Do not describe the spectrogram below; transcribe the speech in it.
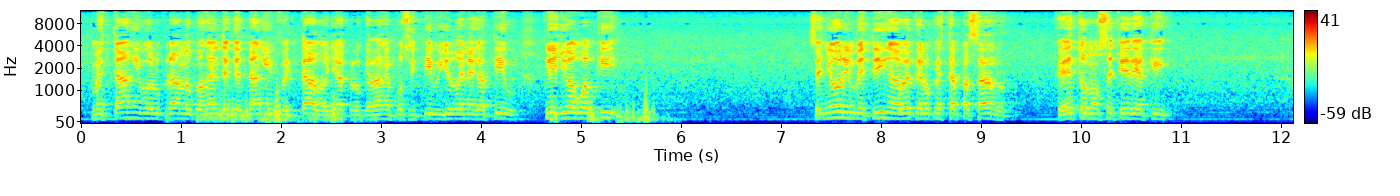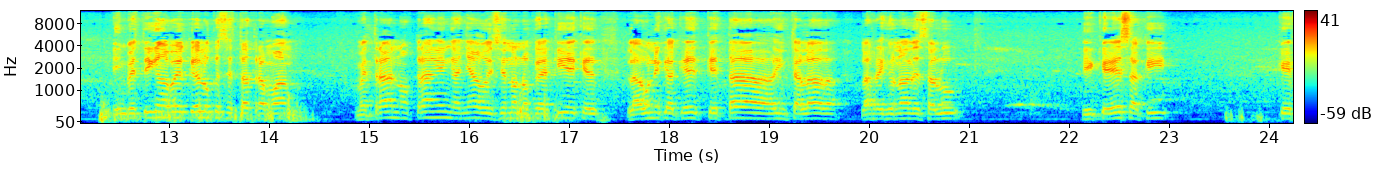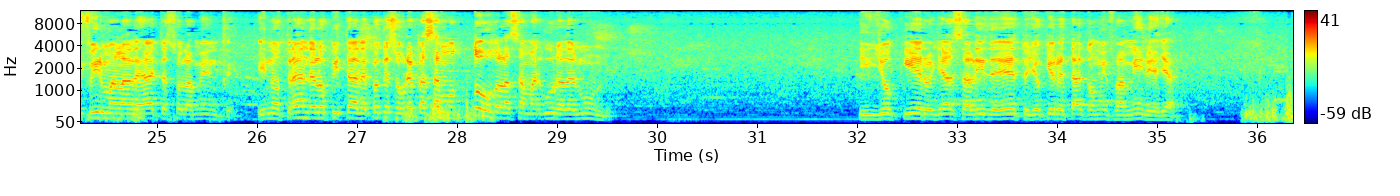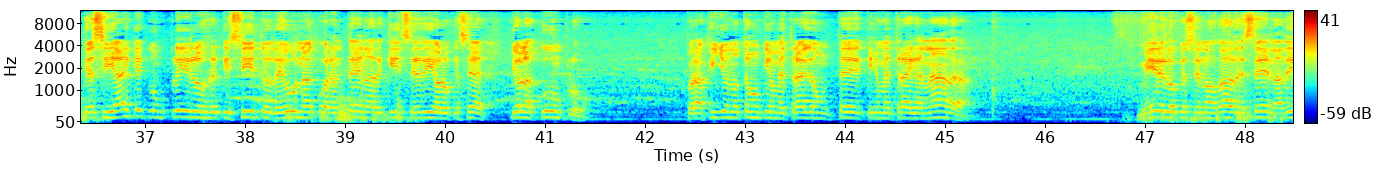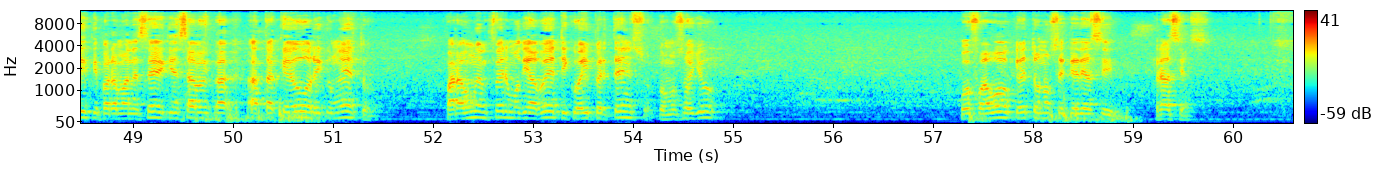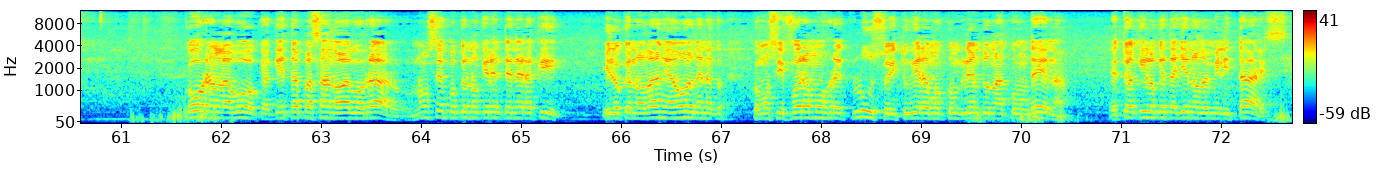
Me están involucrando con gente que están infectados ya, que lo que dan es positivo y yo doy negativo. ¿Qué yo hago aquí? Señor, investiguen a ver qué es lo que está pasando. Que esto no se quede aquí. Investiguen a ver qué es lo que se está tramando me nos traen engañados diciéndonos que aquí es que la única que, que está instalada, la regional de salud, y que es aquí que firman la de alta solamente. Y nos traen del hospital después que sobrepasamos todas las amarguras del mundo. Y yo quiero ya salir de esto, yo quiero estar con mi familia ya. Que si hay que cumplir los requisitos de una cuarentena de 15 días o lo que sea, yo la cumplo. Pero aquí yo no tengo quien me traiga un té, quien me traiga nada. Mire lo que se nos da de cena, que para amanecer, quién sabe hasta qué hora y con esto. Para un enfermo diabético e hipertenso, como soy yo. Por favor, que esto no se quede así. Gracias. Corran la boca, aquí está pasando algo raro. No sé por qué no quieren tener aquí. Y lo que nos dan es órdenes como si fuéramos reclusos y estuviéramos cumpliendo una condena. Esto aquí es lo que está lleno de militares.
